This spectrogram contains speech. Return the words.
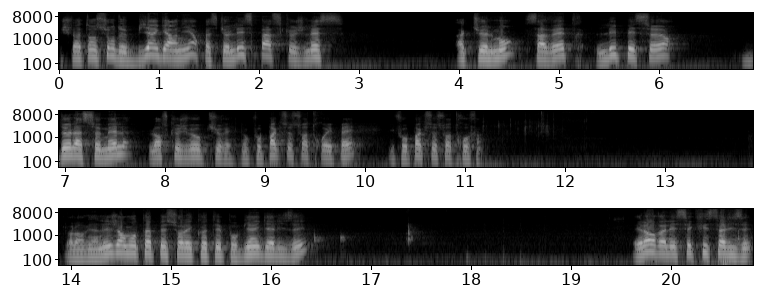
Je fais attention de bien garnir parce que l'espace que je laisse actuellement, ça va être l'épaisseur de la semelle lorsque je vais obturer. Donc, il ne faut pas que ce soit trop épais, il ne faut pas que ce soit trop fin. Voilà, on vient légèrement taper sur les côtés pour bien égaliser. Et là, on va laisser cristalliser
